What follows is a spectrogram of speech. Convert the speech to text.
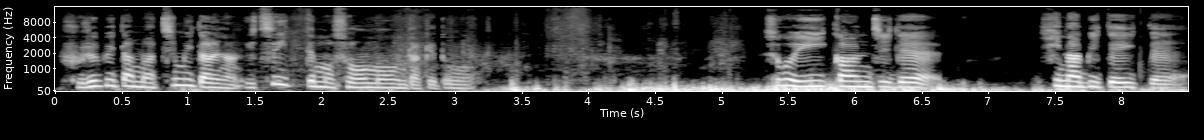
古びた街みたいな、いつ行ってもそう思うんだけど、すごいいい感じで、ひなびていて、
